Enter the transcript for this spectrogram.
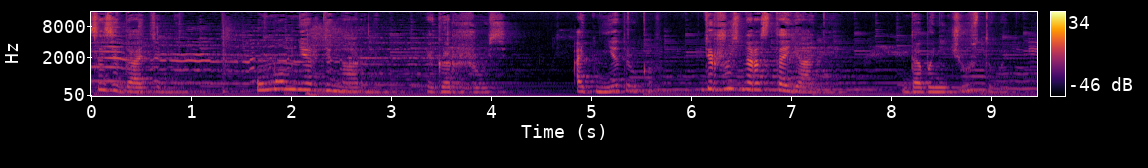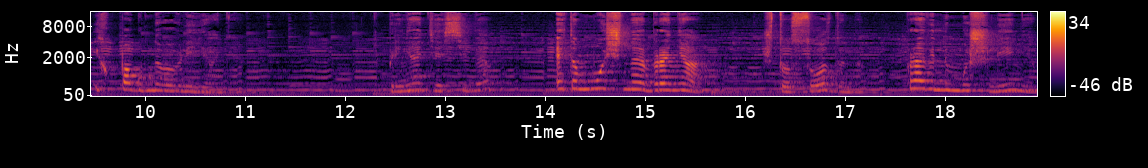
созидательным, умом неординарным я горжусь. От недругов держусь на расстоянии, дабы не чувствовать их пагубного влияния. Принятие себя – это мощная броня, что создана правильным мышлением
